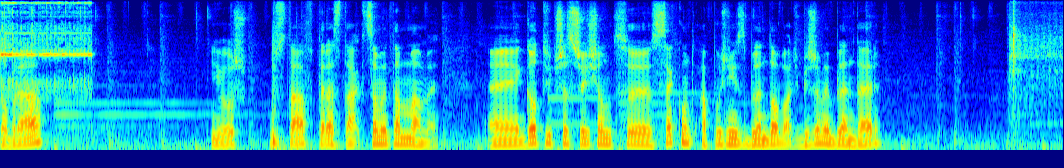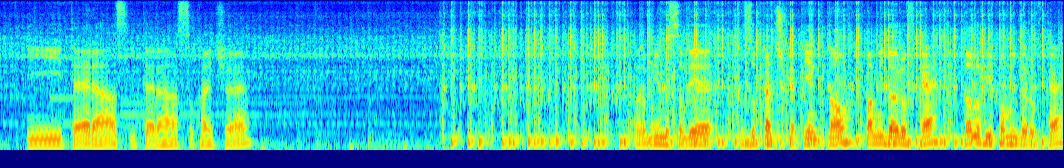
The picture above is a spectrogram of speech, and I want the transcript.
Dobra. Już, ustaw. Teraz tak, co my tam mamy? E, gotuj przez 60 sekund, a później zblendować. Bierzemy blender. I teraz, i teraz, słuchajcie. Robimy sobie zupeczkę piękną, pomidorówkę. Kto lubi pomidorówkę?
